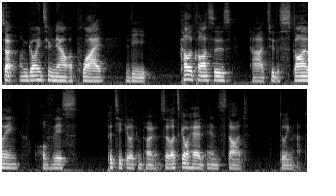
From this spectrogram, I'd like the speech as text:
So I'm going to now apply the color classes uh, to the styling of this particular component. So let's go ahead and start doing that.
